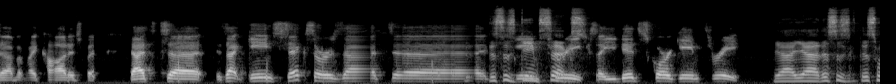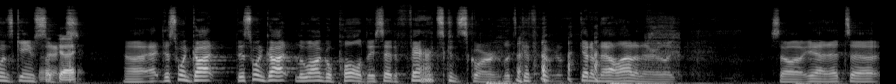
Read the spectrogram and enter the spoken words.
um, at my cottage. But that's uh, is that game six or is that uh, this is game, game six? So you did score game three. Yeah, yeah. This is this one's game six. Okay. Uh, this one got this one got Luongo pulled. They said if Ference can score, let's get them get him the hell out of there. Like, so yeah, that's. Uh,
